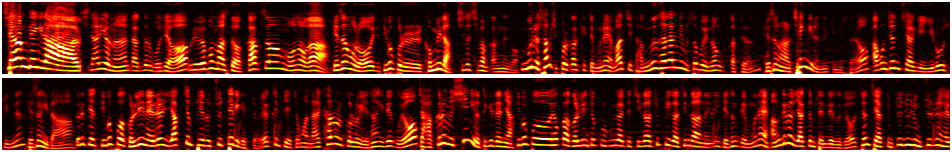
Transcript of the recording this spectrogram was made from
지향덱이다. 시나리오는 딱 들어보시오. 우리 weapon master 각성 모노가 개성으로 이제 debuff를 겁니다. 치저치방 깎는 거. 무려 30% 깎기 때문에 마치 당근 사장님 서버에 넣은 것 같은 개성 하나 챙기는 느낌이 있어요. 아군 전체하게 이로울 수 있는 개성이다. 그렇게 해서 debuff가 걸린 애를 약점 피해로 쭉 때리겠죠. 약점 피해 정말 날카로울 걸로 예상이 되고요. 자 그러면 신이 어떻게 되냐? debuff 효과 걸린 적군 공격할 때 지가 주피가 증가하는 이 개성 때문에 안 그래도 약점 센데 그죠? 전체 약점 쭈쭈중 쭈쭈중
